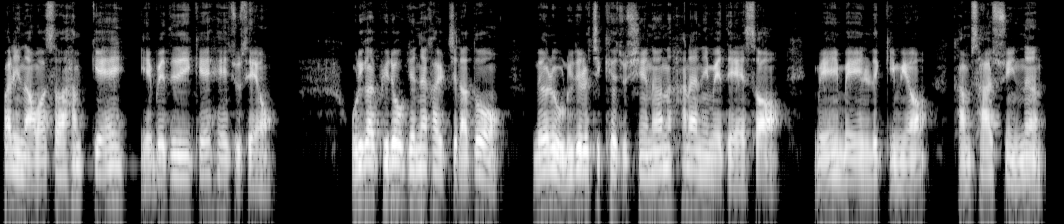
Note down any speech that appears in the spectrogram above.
빨리 나와서 함께 예배드리게 해주세요. 우리가 비록 연약할지라도 늘 우리를 지켜주시는 하나님에 대해서 매일매일 느끼며 감사할 수 있는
